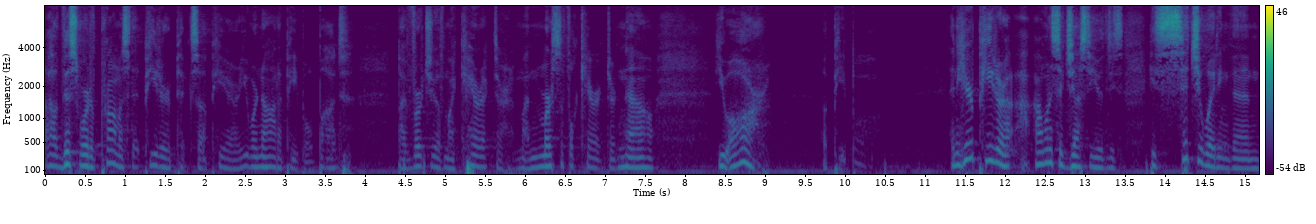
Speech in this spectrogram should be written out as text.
uh, this word of promise that Peter picks up here. You were not a people, but by virtue of my character, my merciful character, now you are a people. And here, Peter, I, I want to suggest to you that he's, he's situating them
